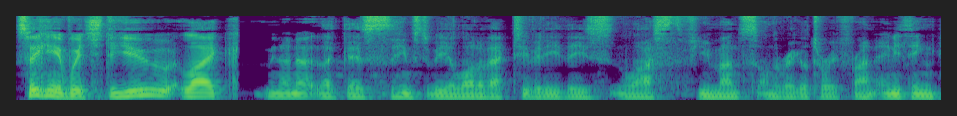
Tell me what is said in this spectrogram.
Speaking of which, do you like, I mean, I know like there seems to be a lot of activity these last few months on the regulatory front. Anything,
